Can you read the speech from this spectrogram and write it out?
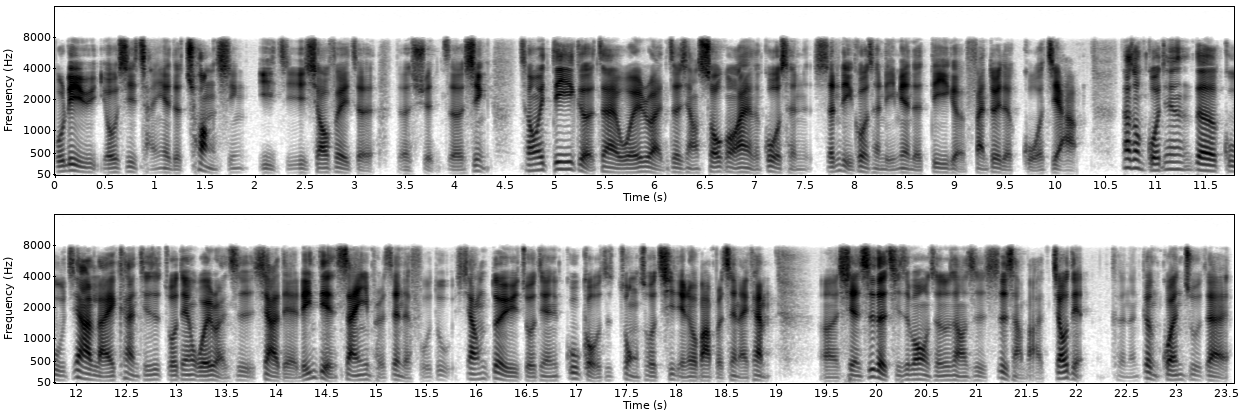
不利于游戏产业的创新以及消费者的选择性，成为第一个在微软这项收购案的过程审理过程里面的第一个反对的国家。那从国间的股价来看，其实昨天微软是下跌零点三一 percent 的幅度，相对于昨天 Google 是重挫七点六八 percent 来看，呃，显示的其实某种程度上是市场把焦点。可能更关注在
